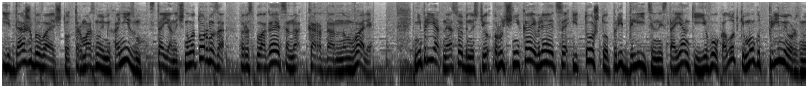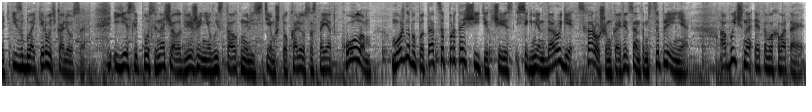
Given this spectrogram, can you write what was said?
И даже бывает, что тормозной механизм стояночного тормоза располагается на карданном вале. Неприятной особенностью ручника является и то, что при длительной стоянке его колодки могут примерзнуть и заблокировать колеса. И если после начала движения вы столкнулись с тем, что колеса стоят колом, можно попытаться протащить их через сегмент дороги с хорошим коэффициентом сцепления. Обычно этого хватает.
